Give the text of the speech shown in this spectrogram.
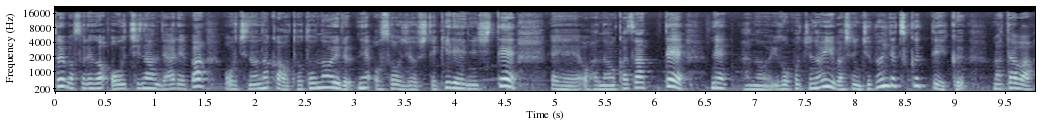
例えばそれがお家なんであればお家の中を整える、ね、お掃除をしてきれいにして、えー、お花を飾って、ね、あの居心地のいい場所に自分で作っていく。または、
